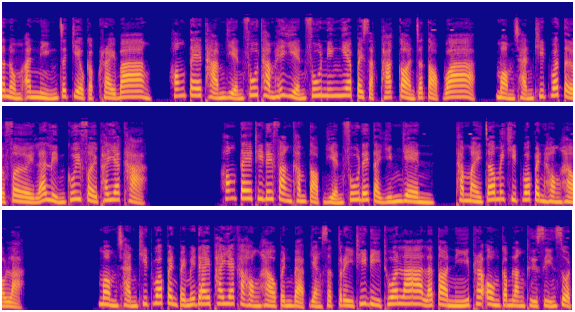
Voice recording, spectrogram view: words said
สนมอันหนิงจะเกี่ยวกับใครบ้าง ฮ่องเต้ถามเหยียนฟู่ทำให้เหยียนฟู่นิ่งเงียบไปสักพักก่อนจะตอบว่า หม่อมฉันคิดว่าเต๋อเฟยและหลินกุ้ยเฟยพะยะค่ะ ฮ่องเต้ที่ได้ฟังคำตอบเหยียนฟู่ได้แต่ยิ้มเย็น ทำไมเจ้าไม่คิดว่าเป็นฮองเฮาล่ะ หม่อมฉันคิดว่าเป็นไปไม่ได้พะยะค่ะฮองเฮาเป็นแบบอย่างสตรีที่ดีทั่วล่า และตอนนี้พระองค์กำลังถือศีลสวด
